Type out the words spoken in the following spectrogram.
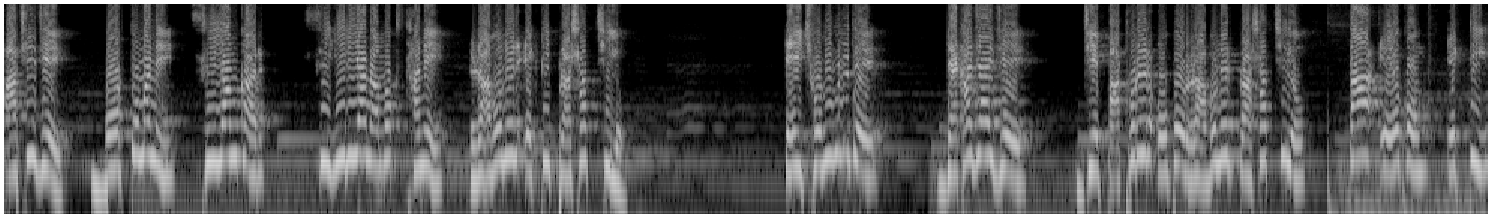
আছে যে, বর্তমানে শ্রীলঙ্কার সিগিরিয়া নামক স্থানে রাবণের একটি প্রাসাদ ছিল। এই ছবিগুলিতে দেখা যায় যে যে পাথরের ওপর রাবণের প্রাসাদ ছিল, তা এরকম একটি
